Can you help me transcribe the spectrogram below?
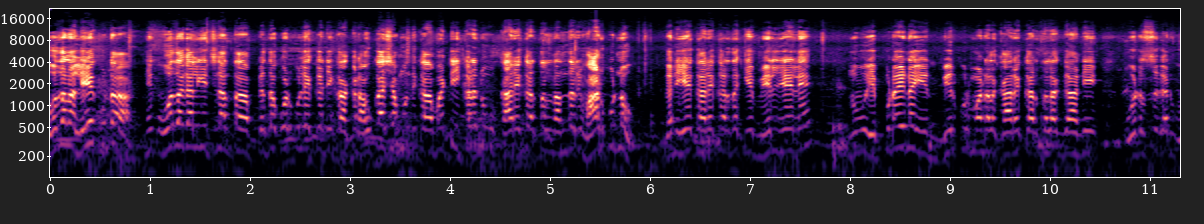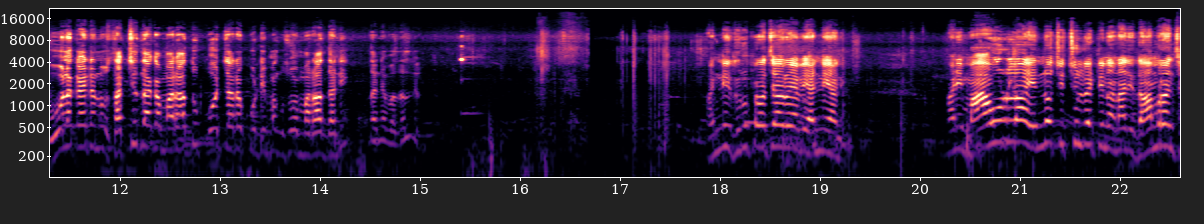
ఓదల లేకుండా నీకు ఓద కలిగించినంత పెద్ద కొడుకు లెక్క నీకు అక్కడ అవకాశం ఉంది కాబట్టి ఇక్కడ నువ్వు కార్యకర్తలను అందరినీ వాడుకున్నావు. కానీ ఏ కార్యకర్తకి ఏం మేలు చేయలే? నువ్వు ఎప్పుడైనా ఈ బీర్పూర్ మండల కార్యకర్తలకు కానీ ఓటర్స్ కానీ ఓలకైనా నువ్వు సచ్చిందాకా మరాదు పోచార కుటుంబం సో మరాదని ధన్యవాదాలు తెలుపుతాను అన్ని దురుప్రచారం అవి అన్ని అని. అని మా ఊర్లో ఎన్నో చిచ్చులు పెట్టిన నాది దామరంచ.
